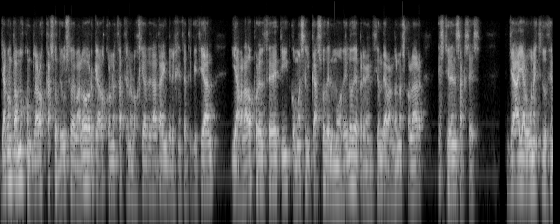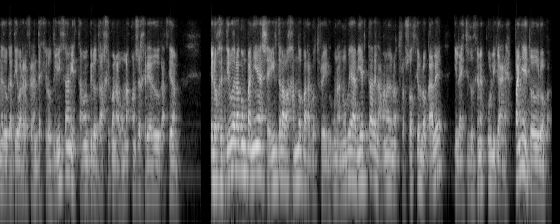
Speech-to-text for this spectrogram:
Ya contamos con claros casos de uso de valor creados con nuestras tecnologías de data e inteligencia artificial y avalados por el CDT, como es el caso del modelo de prevención de abandono escolar Student Success. Ya hay algunas instituciones educativas referentes que lo utilizan y estamos en pilotaje con algunas consejerías de educación. El objetivo de la compañía es seguir trabajando para construir una nube abierta de la mano de nuestros socios locales y las instituciones públicas en España y toda Europa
